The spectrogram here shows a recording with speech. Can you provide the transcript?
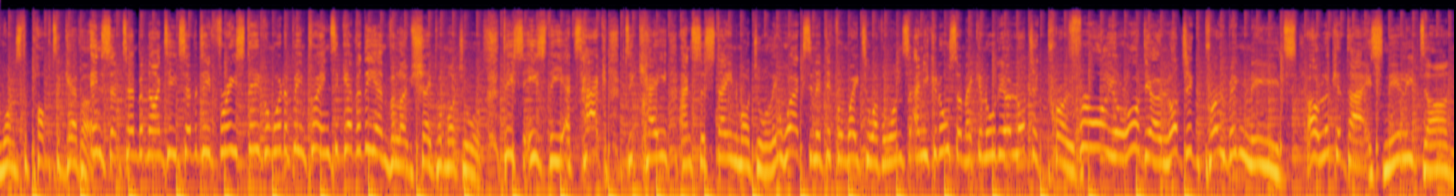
ones to pop together. In September 1973, Stephen would have been putting together the envelope shaper module. This is the attack, decay, and sustain module. It works in a different way to other ones, and you can also make an audio logic probe for all your audio logic probing needs. Oh, look at that, it's nearly done.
